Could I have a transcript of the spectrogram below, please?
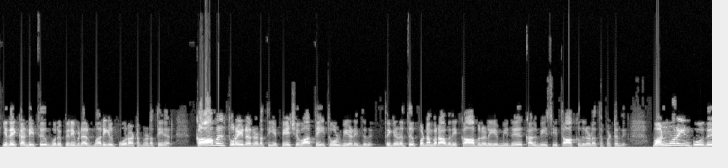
இதை கண்டித்து ஒரு பிரிவினர் மறியல் போராட்டம் நடத்தினர். காவல்துறையினர் நடத்திய பேச்சுவார்த்தை தோல்வியடைந்தது. இதையடுத்து பொன்னமராவதி காவல் நிலையம் மீது கல்வீசி தாக்குதல் நடத்தப்பட்டது. வன்முறையின் போது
